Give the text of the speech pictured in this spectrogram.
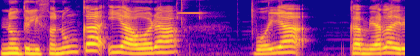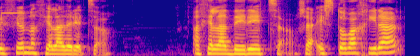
no utilizo nunca y ahora voy a cambiar la dirección hacia la derecha. Hacia la derecha, o sea, esto va a girar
